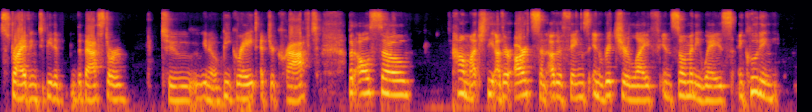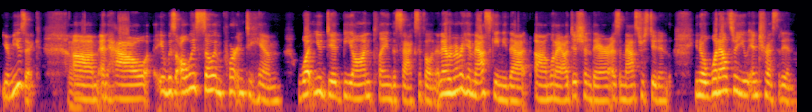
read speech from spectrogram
striving to be the, the best or to you know be great at your craft but also how much the other arts and other things enrich your life in so many ways including your music mm-hmm. um, and how it was always so important to him what you did beyond playing the saxophone and i remember him asking me that um, when i auditioned there as a master student you know what else are you interested in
